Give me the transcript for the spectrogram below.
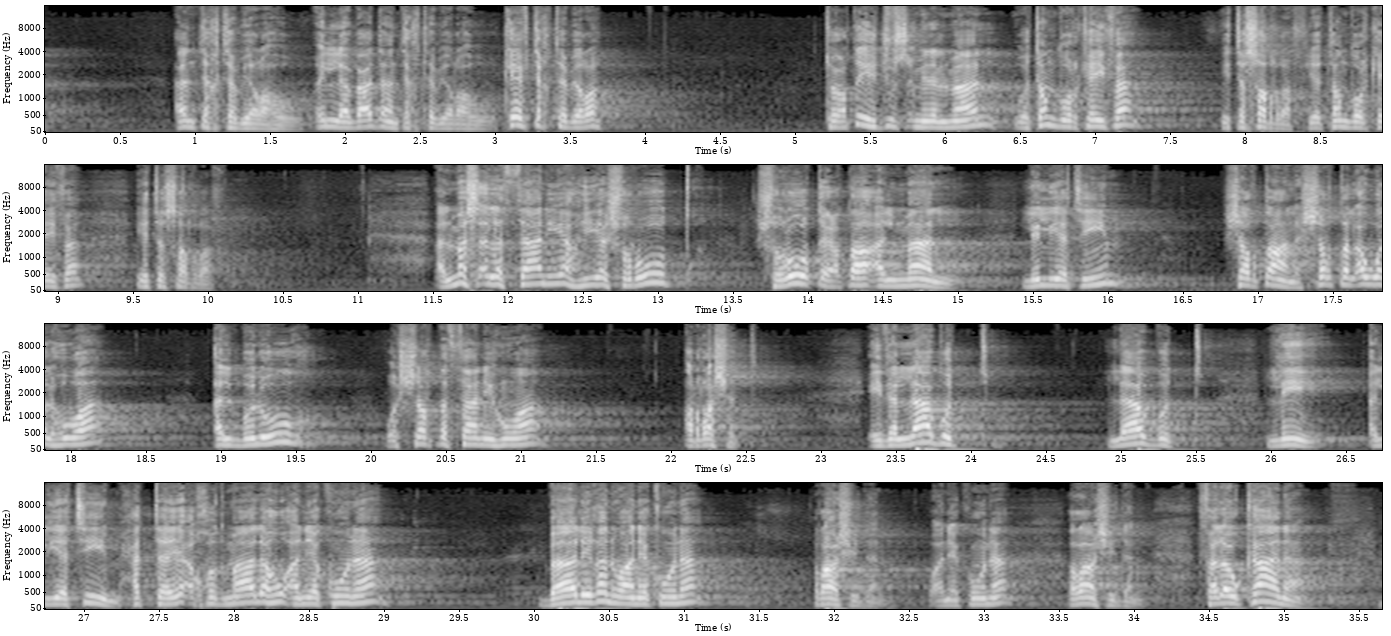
أن تختبره إلا بعد أن تختبره. كيف تختبره؟ تعطيه جزء من المال وتنظر كيف يتصرف تنظر كيف يتصرف. المسألة الثانية هي شروط شروط إعطاء المال لليتيم شرطان. الشرط الأول هو البلوغ والشرط الثاني هو الرشد. إذا لابد لابد لليتيم حتى يأخذ ماله أن يكون بالغا وأن يكون راشدا وأن يكون راشدا. فلو كان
